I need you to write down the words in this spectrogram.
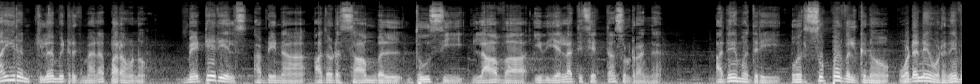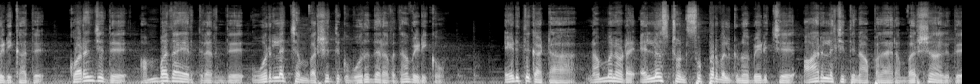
ஆயிரம் கிலோமீட்டருக்கு மேல பரவணும். மெட்டீரியல்ஸ் அப்படின்னா அதோட சாம்பல் தூசி லாவா இது எல்லாத்தையும் சேர்த்து தான் சொல்றாங்க. அதே மாதிரி ஒரு சூப்பர் வல்கனோ உடனே உடனே வெடிக்காது. குறைஞ்சது ஐம்பதாயிரத்துல இருந்து ஒரு லட்சம் வருஷத்துக்கு ஒரு தடவை தான் வெடிக்கும். எடுத்துக்காட்டா நம்மளோட எல்லோஸ்டோன் சூப்பர் வல்கனோ வெடிச்சு ஆறு லட்சத்தி நாற்பதாயிரம் வருஷம் ஆகுது.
